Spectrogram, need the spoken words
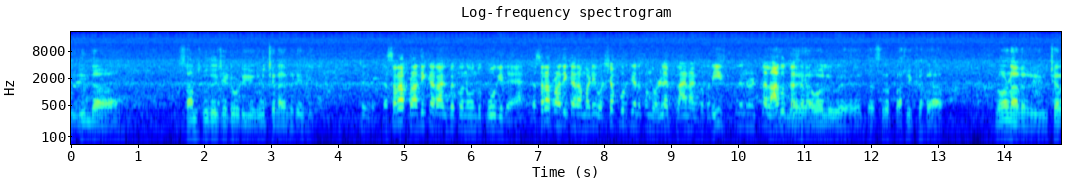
ಇದರಿಂದ ಸಾಂಸ್ಕೃತಿಕ ಚಟುವಟಿಕೆಗಳು ಚೆನ್ನಾಗಿ ನಡೆಯಬೇಕು ದಸರಾ ಪ್ರಾಧಿಕಾರ ಆಗಬೇಕು ಅನ್ನೋ ಒಂದು ಕೂಗಿದೆ. ದಸರಾ ಪ್ರಾಧಿಕಾರ ಮಾಡಿ ವರ್ಷ ಪೂರ್ತಿ ಅದಕ್ಕೊಂದು ಒಳ್ಳೆ ಪ್ಲಾನ್ ಆಗಬೇಕು. ಈ ನಿಟ್ಟಿನಲ್ಲಿ ಆಗುತ್ತಾ ಯಾವಾಗಲೂ ದಸರಾ ಪ್ರಾಧಿಕಾರ ನೋಡೋಣ ಅದರಲ್ಲಿ ವಿಚಾರ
